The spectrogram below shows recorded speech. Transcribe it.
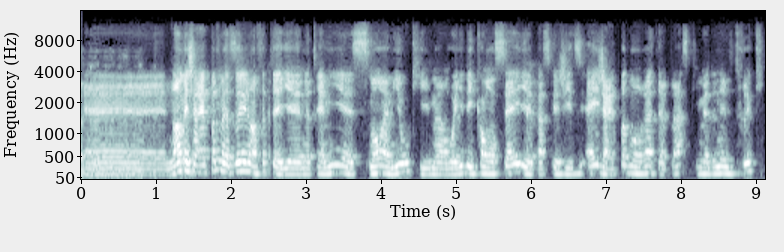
Euh, non, mais j'arrête pas de me dire, en fait, il y a notre ami euh, Simon Amio qui m'a envoyé des conseils parce que j'ai dit, hey, j'arrête pas de mourir à telle place, puis il m'a donné le truc,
